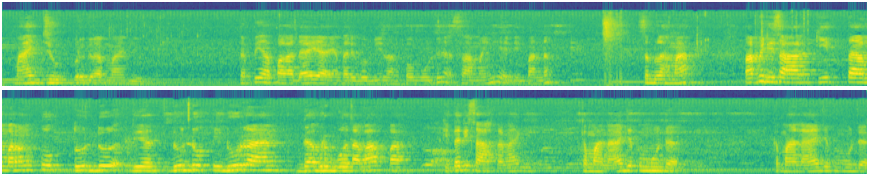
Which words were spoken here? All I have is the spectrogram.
maju bergerak maju. Tapi apalah daya yang tadi gue bilang pemuda selama ini ya dipandang sebelah mata. Tapi di saat kita merengkuk duduk dia duduk tiduran nggak berbuat apa-apa kita disalahkan lagi. Ke mana aja pemuda ke mana aja pemuda.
